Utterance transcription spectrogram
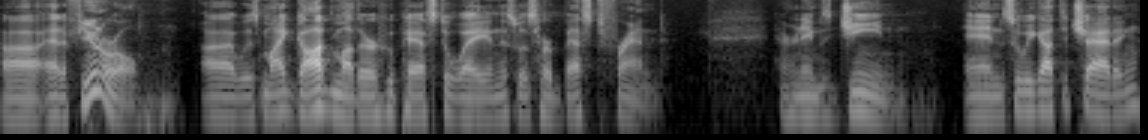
uh, at a funeral uh, was my godmother who passed away, and this was her best friend. Her name's Jean. And so we got to chatting,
